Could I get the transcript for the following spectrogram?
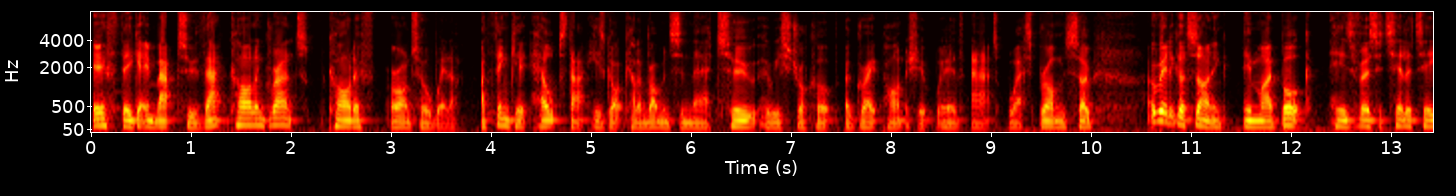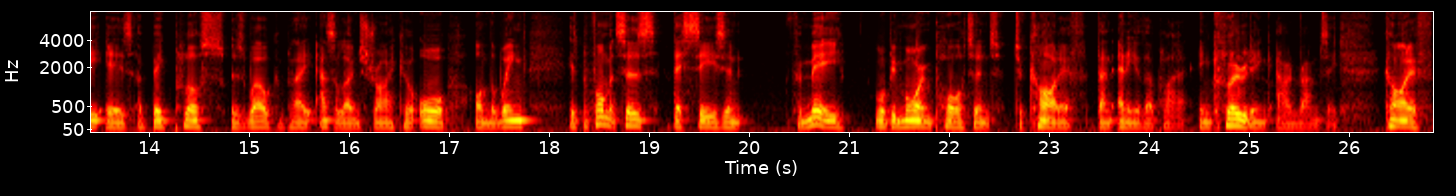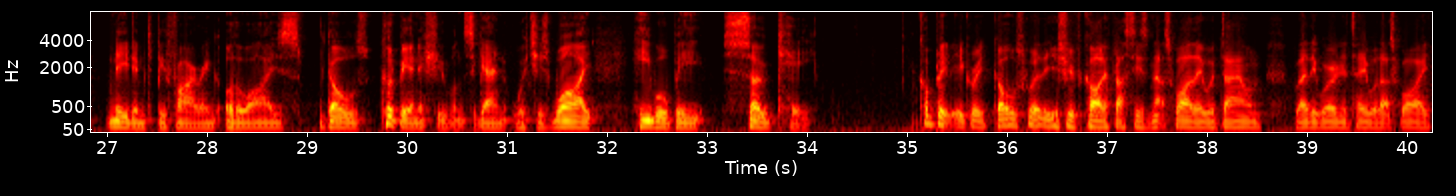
If they get him back to that Karlan Grant, Cardiff are onto a winner. I think it helps that he's got Callum Robinson there too, who he struck up a great partnership with at West Brom. So, a really good signing in my book. His versatility is a big plus as well, can play as a lone striker or on the wing. His performances this season, for me, will be more important to Cardiff than any other player, including Aaron Ramsey. Cardiff need him to be firing, otherwise, goals could be an issue once again, which is why he will be so key. Completely agree. Goals were the issue for Cardiff last season. That's why they were down where they were in the table. That's why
